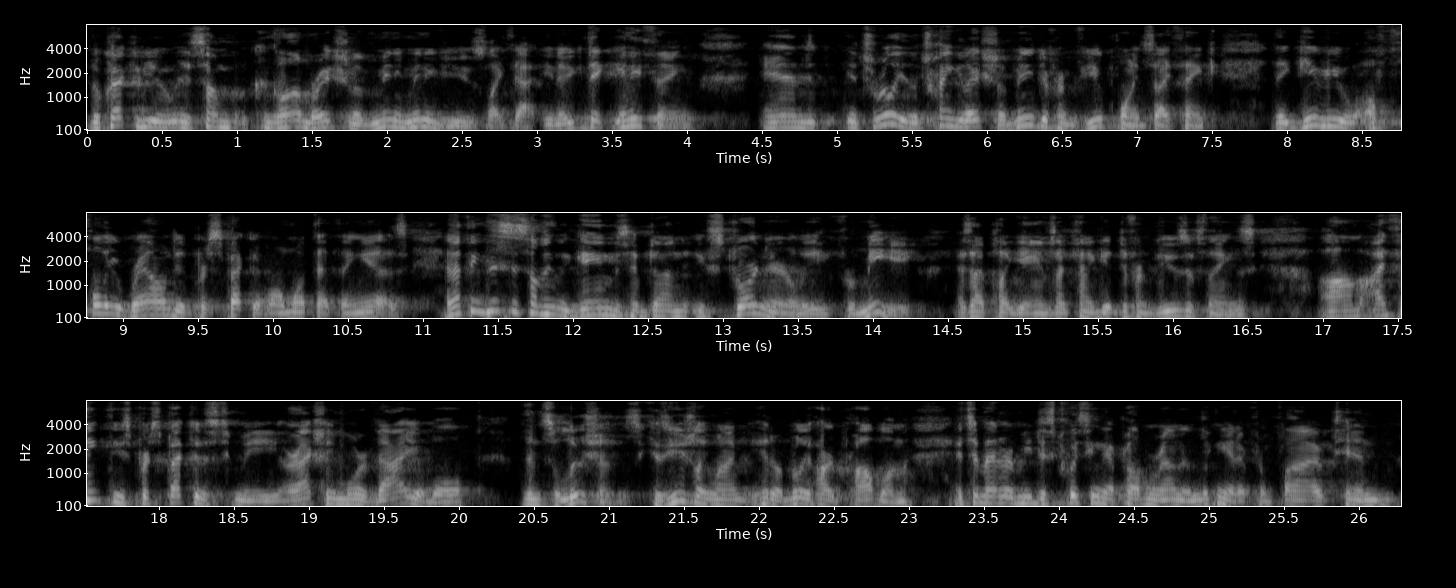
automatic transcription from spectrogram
The correct view is some conglomeration of many, many views like that. You know, you can take anything, and it's really the triangulation of many different viewpoints, I think, that give you a fully rounded perspective on what that thing is. And I think this is something that games have done extraordinarily for me as I play games. I kind of get different views of things. Um, I think these perspectives to me are actually more valuable than solutions. Because usually when I hit a really hard problem, it's a matter of me just twisting that problem around and looking at it from 5, 10,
